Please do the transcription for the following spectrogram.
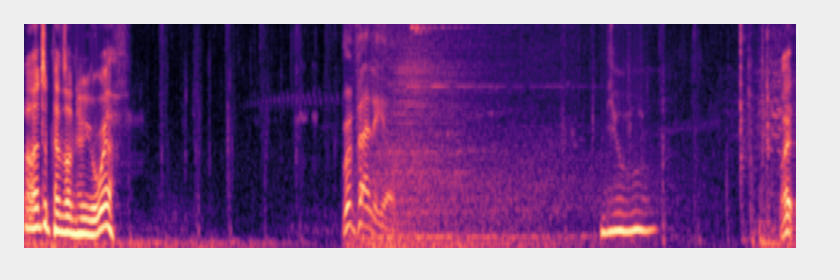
Well, that depends on who you're with. Revelio. You. What?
